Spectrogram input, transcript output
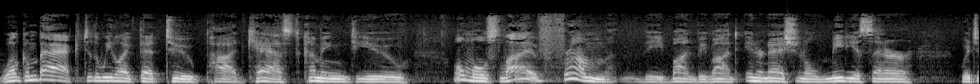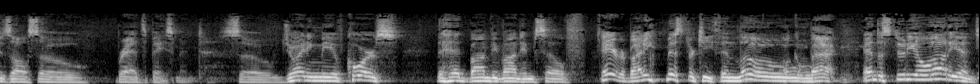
Welcome back to the We Like That Too podcast, coming to you almost live from the Bon Vivant International Media Center, which is also Brad's basement. So, joining me, of course, the head Bon Vivant himself, Hey, everybody. Mr. Keith and Lowe. Welcome back. And the studio audience.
